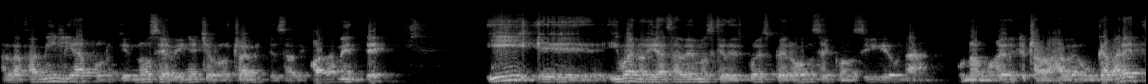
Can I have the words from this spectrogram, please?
a la familia porque no se habían hecho los trámites adecuadamente. Y, eh, y bueno, ya sabemos que después Perón se consigue una, una mujer que trabajaba en un cabaret,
